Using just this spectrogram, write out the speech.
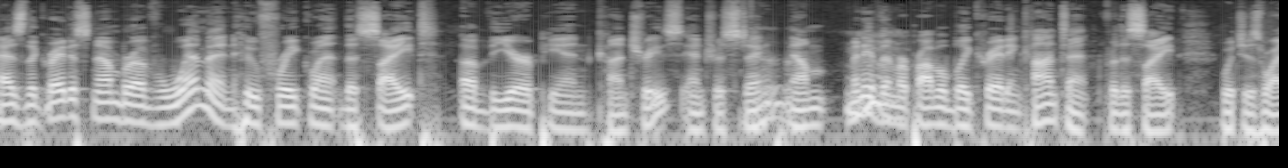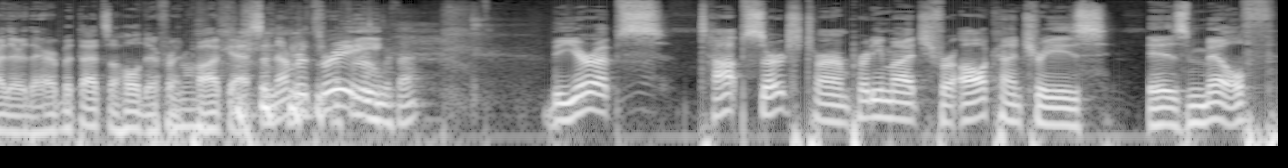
has the greatest number of women who frequent the site of the European countries. Interesting. Now, m- many of them are probably creating content for the site, which is why they're there, but that's a whole different podcast. And number three, the Europe's top search term pretty much for all countries is MILF.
